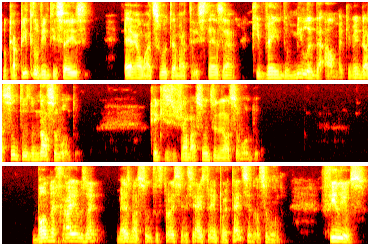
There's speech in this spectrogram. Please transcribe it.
no capítulo 26, era um Atzvut, é uma tristeza que vem do mila da alma, que vem dos assuntos do nosso mundo que, que se chama assuntos do nosso mundo. Bom mesmo assuntos tão essenciais, tão importantes no nosso mundo. Filhos,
